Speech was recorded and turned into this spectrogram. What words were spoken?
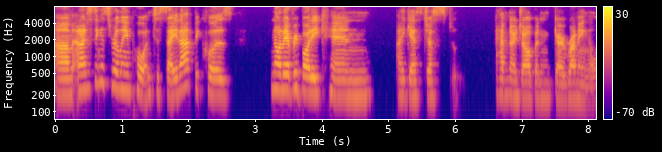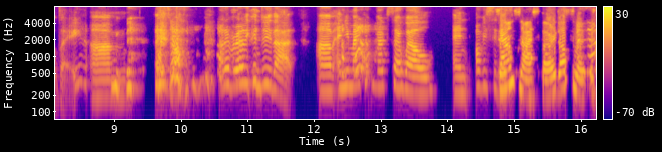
Um, and I just think it's really important to say that because not everybody can, I guess, just have no job and go running all day. Um, not, not everybody can do that. Um, and you make it work so well and obviously, sounds nice though, doesn't it? Does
